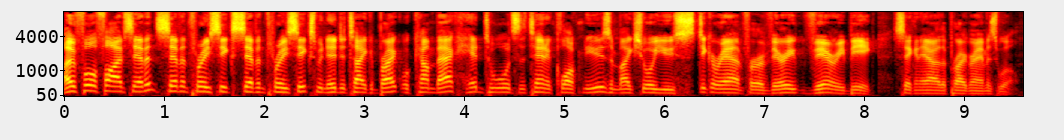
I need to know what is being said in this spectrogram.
0457 736 736. We need to take a break. We'll come back, head towards the 10 o'clock news, and make sure you stick around for a very, very big second hour of the program as well.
